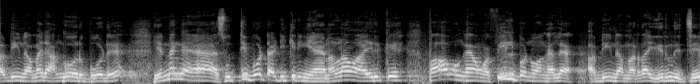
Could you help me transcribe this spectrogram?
அப்படின்ற மாதிரி அங்கே ஒரு போடு என்னங்க சுற்றி போட்டு அடிக்கிறீங்க நல்லா இருக்கு? பாவங்க அவங்க ஃபீல் பண்ணுவாங்கல்ல அப்படின்ற மாதிரி தான் இருந்துச்சு.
